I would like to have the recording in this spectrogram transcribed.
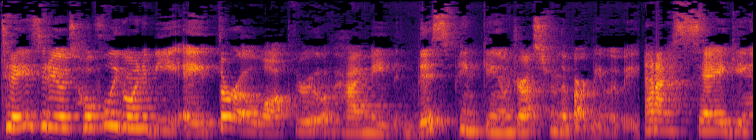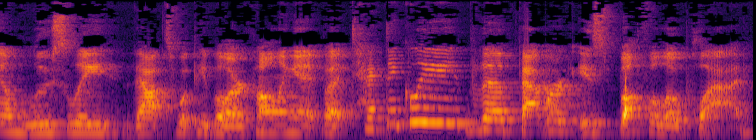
Today's video is hopefully going to be a thorough walkthrough of how I made this pink gingham dress from the Barbie movie. And I say gingham loosely, that's what people are calling it, but technically the fabric is buffalo plaid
